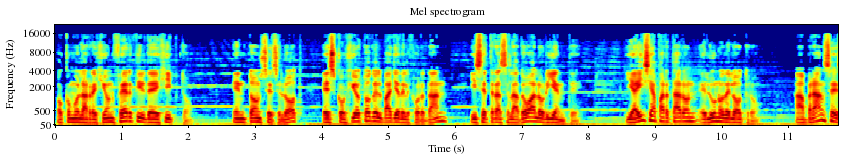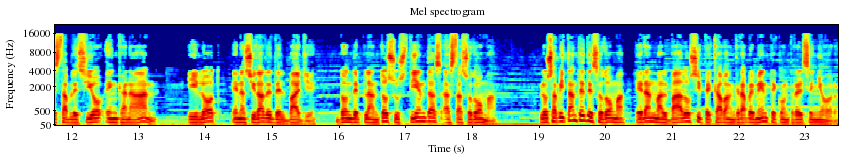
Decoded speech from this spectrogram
o como la región fértil de Egipto. Entonces Lot escogió todo el valle del Jordán y se trasladó al oriente. Y ahí se apartaron el uno del otro. Abraham se estableció en Canaán, y Lot en las ciudades del valle, donde plantó sus tiendas hasta Sodoma. Los habitantes de Sodoma eran malvados y pecaban gravemente contra el Señor.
